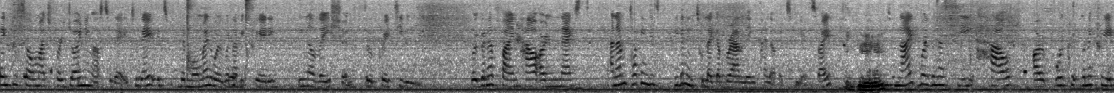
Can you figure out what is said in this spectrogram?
"Thank you so much for joining us today. Today it's the moment we're going to be creating innovation through creativity. We're going to find how our next and I'm talking this even into like a branding kind of experience, right? Mm-hmm. Tonight we're gonna see how our we're cre- gonna create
